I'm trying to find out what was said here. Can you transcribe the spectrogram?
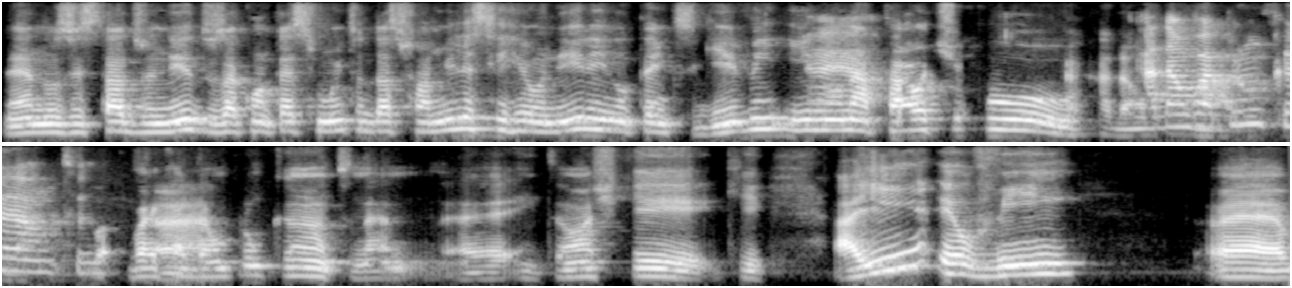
Né? Nos Estados Unidos acontece muito das famílias se reunirem no Thanksgiving e é. no Natal, tipo. Cada um, cada um vai para um canto. Vai é. cada um para um canto, né? É, então acho que, que. Aí eu vim é,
